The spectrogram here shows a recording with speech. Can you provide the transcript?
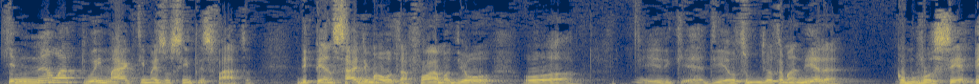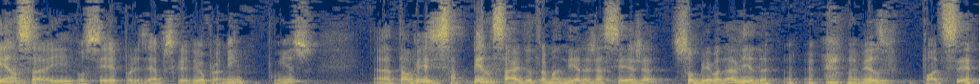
que não atua em marketing, mas o simples fato de pensar de uma outra forma, de, ou, ou, de, outro, de outra maneira, como você pensa, e você, por exemplo, escreveu para mim com isso, uh, talvez pensar de outra maneira já seja soberba da vida, não é mesmo? Pode ser.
